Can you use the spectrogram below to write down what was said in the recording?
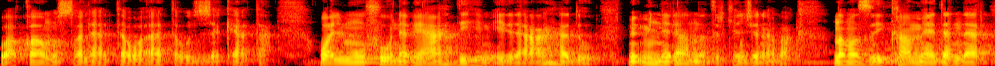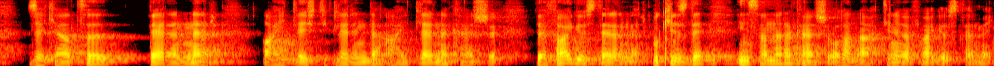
Atavuz zekata vel mufune bi ahdihim iza ahadu. Müminleri anlatırken Cenab-ı Hak namazı ikame edenler, zekatı verenler, ahitleştiklerinde ahitlerine karşı vefa gösterenler. Bu kez de insanlara karşı olan ahdine vefa göstermek.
